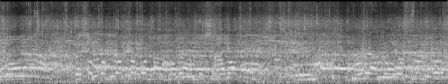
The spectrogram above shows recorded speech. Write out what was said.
এবং যতক্ষণ হবে আমরা শাহবাগ এই আমরা অবস্থান করব।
